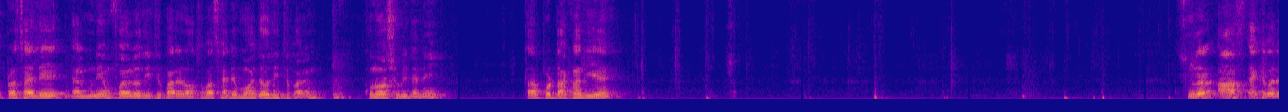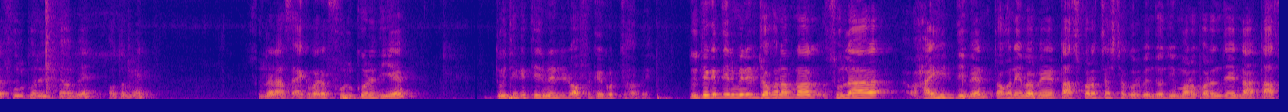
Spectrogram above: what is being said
আপনারা চাইলে অ্যালুমিনিয়াম ফয়েলও দিতে পারেন অথবা সাইডে ময়দাও দিতে পারেন, কোনো অসুবিধা নেই। তারপর ডাকনা দিয়ে চুলার আঁচ একেবারে ফুল করে দিতে হবে প্রথমে। চুলার আঁচ একেবারে ফুল করে দিয়ে দুই থেকে তিন মিনিট অপেক্ষা করতে হবে। দুই থেকে তিন মিনিট যখন আপনার চুলা হাই হিট দিবেন, তখন এভাবে টাচ করার চেষ্টা করবেন। যদি মনে করেন যে না টাচ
